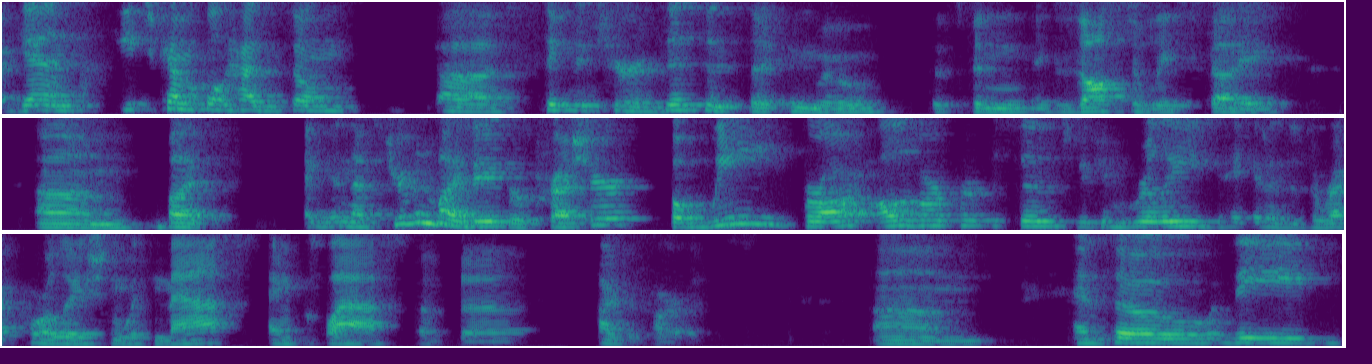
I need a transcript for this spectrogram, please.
again, each chemical has its own uh, signature distance that it can move that's been exhaustively studied. Um, but again, that's driven by vapor pressure, but we, for our, all of our purposes, we can really take it as a direct correlation with mass and class of the hydrocarbons. Um, and so the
